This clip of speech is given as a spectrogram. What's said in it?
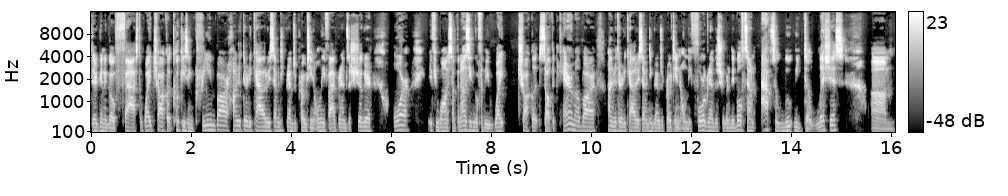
They're going to go fast. White chocolate cookies and cream bar, 130 calories, 17 grams of protein, only 5 grams of sugar. Or if you want something else, you can go for the white chocolate salted caramel bar, 130 calories, 17 grams of protein, only four grams of sugar. They both sound absolutely delicious. Um,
